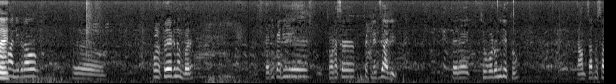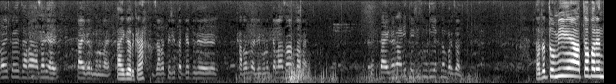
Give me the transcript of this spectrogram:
माणिकराव पळतो एक नंबर. कधी कधी थोडस तकलीफ झाली तर चिवडून घेतो. आमचा दुसरा एक जरा आजारी आहे टायगर म्हणून आहे. टायगर का? जरा त्याची तब्येत अं, खराब झाली म्हणून त्याला आज आणला नाही. तर टायगर आणि त्याची जोडी एक नंबर चालते दादा तुम्ही आतापर्यंत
